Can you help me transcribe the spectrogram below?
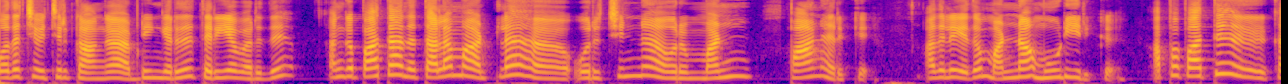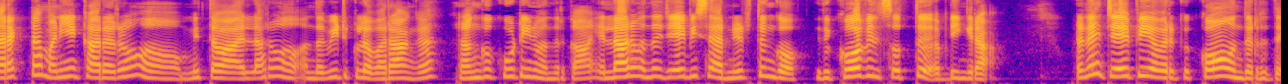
புதைச்சி வச்சுருக்காங்க அப்படிங்கிறது தெரிய வருது. அங்கே பார்த்தா அந்த தலைமாட்டில் ஒரு சின்ன ஒரு மண் பானை இருக்குது அதில் ஏதோ மண்ணாக மூடி இருக்குது அப்போ பார்த்து கரெக்டாக மணியக்காரரும் மித்தவா எல்லாரும் அந்த வீட்டுக்குள்ளே வராங்க. ரங்கு கூட்டின்னு வந்திருக்கான். எல்லாரும் வந்து ஜேபி சார் நிறுத்துங்கோ. இது கோவில் சொத்து அப்படிங்கிறா. உடனே ஜேபி அவருக்கு கோவம் வந்துடுது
